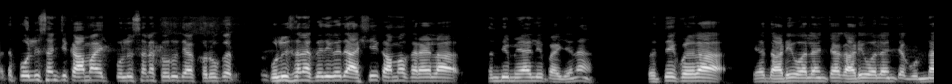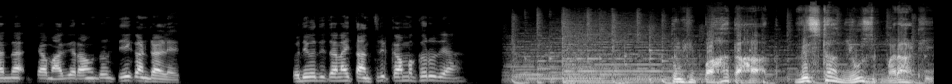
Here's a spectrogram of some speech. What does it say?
आता पोलिसांची कामं आहेत पोलिसांना करू द्या खरोखर. पोलिसांना कधी कधी अशी कामं करायला संधी मिळाली पाहिजे ना. प्रत्येक वेळेला या दाढीवाल्यांच्या गाडीवाल्यांच्या गुंडांच्या मागे राहून राहून तेही कंटाळले आहेत. कधी कधी त्यांना तांत्रिक कामं करू द्या. तुम्ही पाहत आहात विस्टा न्यूज मराठी.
